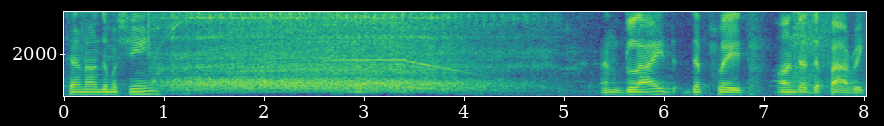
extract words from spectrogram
Turn on the machine. And glide the plate under the fabric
